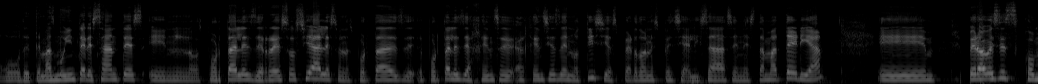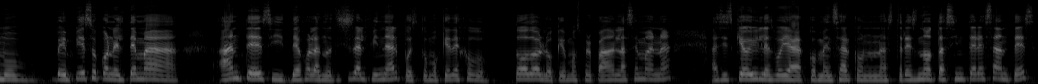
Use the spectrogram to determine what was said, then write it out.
o de temas muy interesantes en los portales de redes sociales o en los portales de, portales de agencias de noticias, perdón, especializadas en esta materia. Eh, pero a veces como empiezo con el tema antes y dejo las noticias al final, pues como que dejo todo lo que hemos preparado en la semana. Así es que hoy les voy a comenzar con unas tres notas interesantes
